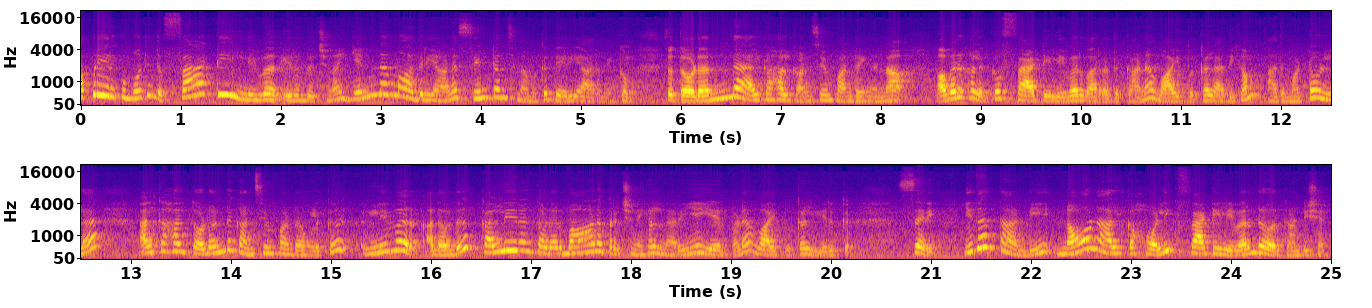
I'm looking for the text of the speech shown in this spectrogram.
அப்படி இருக்கும்போது இந்த ஃபேட்டி லிவர் இருந்துச்சுன்னா என்ன மாதிரியான சிம்டம்ஸ் நமக்கு தெரிய ஆரம்பிக்கும்? ஸோ தொடர்ந்து ஆல்கஹால் கன்சியூம் பண்ணுறீங்கன்னா அவர்களுக்கு ஃபேட்டி லிவர் வர்றதுக்கான வாய்ப்புகள் அதிகம். அது மட்டும் இல்லை ஆல்கஹால் தொடர்ந்து கன்சியூம் பண்ணுறவங்களுக்கு லிவர் அதாவது கல்லீரல் தொடர்பான பிரச்சனைகள் நிறைய ஏற்பட வாய்ப்புகள் இருக்குது சரி இதை தாண்டி நான் ஆல்கஹாலிக் ஃபேட்டி லிவர்ன்ற ஒரு கண்டிஷன்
